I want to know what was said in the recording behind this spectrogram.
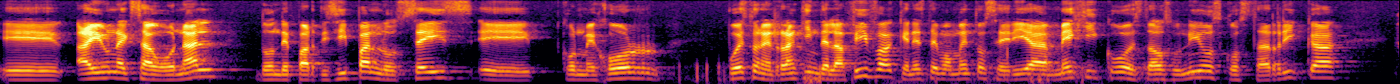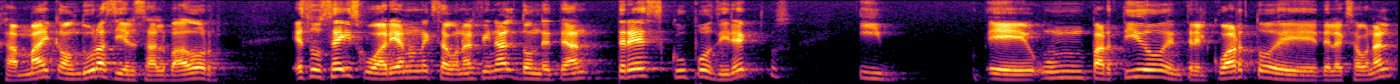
Eh, hay una hexagonal donde participan los seis eh, con mejor puesto en el ranking de la FIFA, que en este momento sería México, Estados Unidos, Costa Rica, Jamaica, Honduras y El Salvador. Esos seis jugarían un hexagonal final donde te dan tres cupos directos y eh, un partido entre el cuarto de, la hexagonal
